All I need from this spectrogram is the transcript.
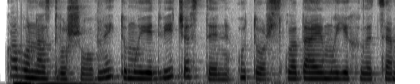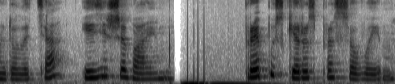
Рукав у нас двошовний, тому є дві частини. Отож, складаємо їх лицем до лиця і зішиваємо. Припуски розпрасовуємо.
